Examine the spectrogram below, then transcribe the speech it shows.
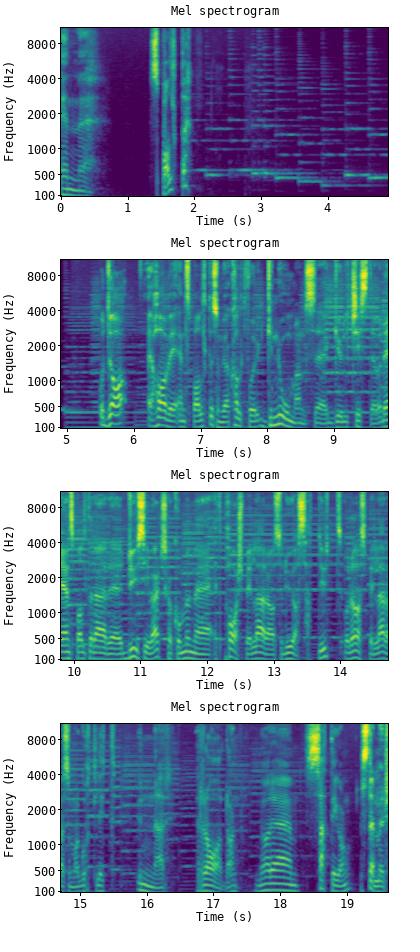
en eh, spalte. Og da har vi en spalte som vi har kalt for Gnomens eh, gullkiste. Og det er en spalte der eh, du, Sivert, skal komme med et par spillere som du har sett ut, og da spillere som har gått litt under radaren. Bare sett i gang. Stemmer.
